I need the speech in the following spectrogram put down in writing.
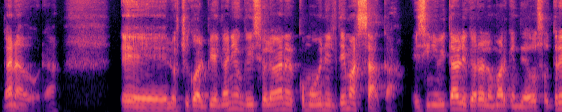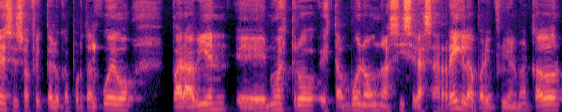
ganadora. Eh, los chicos del pie de cañón que hizo la ganar, como ven el tema, saca. Es inevitable que ahora lo marquen de a dos o tres, eso afecta a lo que aporta el juego. Para bien eh, nuestro, es tan bueno, aún así se las arregla para influir en el marcador,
